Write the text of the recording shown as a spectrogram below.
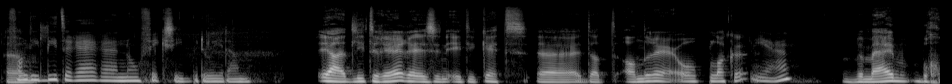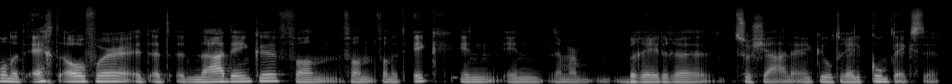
Van um, die literaire non-fictie bedoel je dan? Ja, het literaire is een etiket uh, dat anderen erop plakken. Ja. Bij mij begon het echt over het, het, het nadenken van, van, van het ik in, in zeg maar, bredere sociale en culturele contexten.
